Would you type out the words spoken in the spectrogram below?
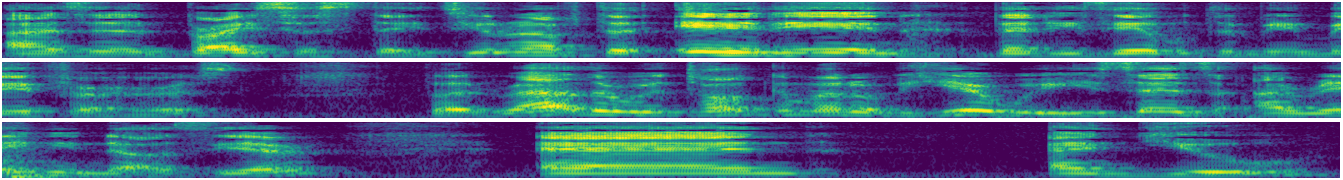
as Brisa states. You don't have to add in that he's able to be made for hers, but rather we're talking about over here where he says Areni Nazir and and you,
